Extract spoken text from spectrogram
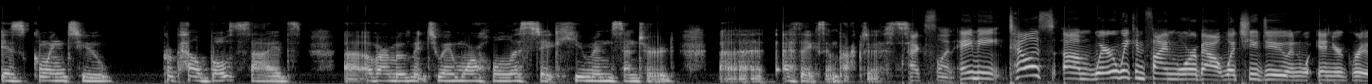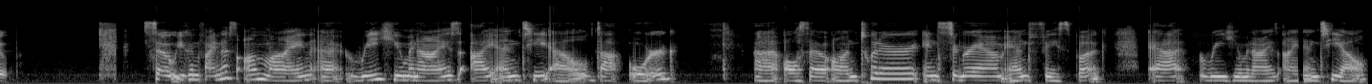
is going to propel both sides uh, of our movement to a more holistic, human centered uh, ethics and practice. Excellent. Aimee, tell us um, where we can find more about what you do in, in your group. So you can find us online at rehumanizeintl.org. Uh, also on Twitter, Instagram, and Facebook at rehumanizeintl.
